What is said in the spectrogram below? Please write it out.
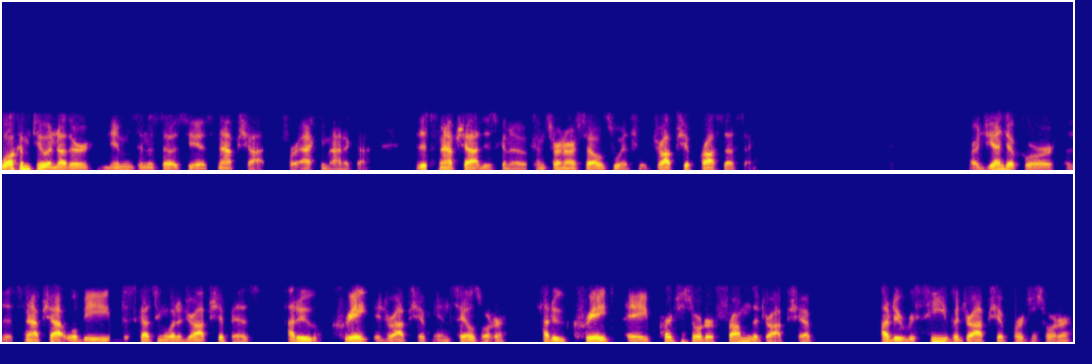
Welcome to another NIMS and Associates snapshot for Acumatica. This snapshot is going to concern ourselves with dropship processing. Our agenda for this snapshot will be discussing what a dropship is, how to create a dropship in sales order, how to create a purchase order from the dropship, how to receive a dropship purchase order,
